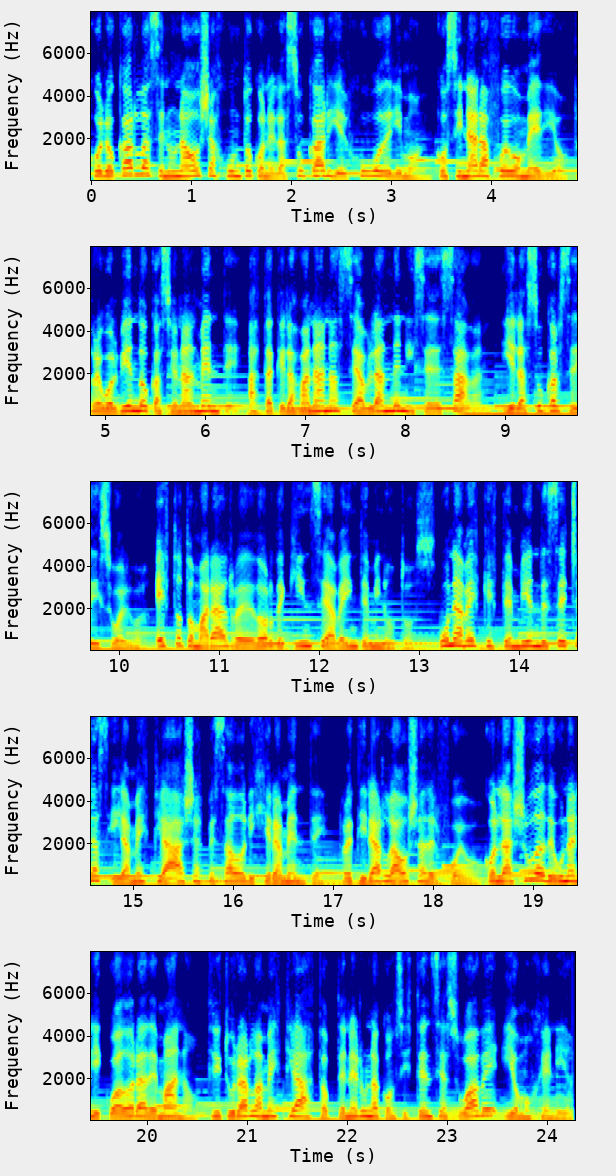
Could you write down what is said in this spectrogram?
Colocarlas en una olla junto con el azúcar y el jugo de limón. Cocinar a fuego medio, revolviendo ocasionalmente hasta que las bananas se ablanden y se deshagan y el azúcar se disuelva. Esto tomará alrededor de 15 a 20 minutos. Una vez que estén bien deshechas y la mezcla haya espesado ligeramente, retirar la olla del fuego. Con la ayuda de una licuadora de mano, triturar la mezcla hasta obtener una consistencia suave y homogénea.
